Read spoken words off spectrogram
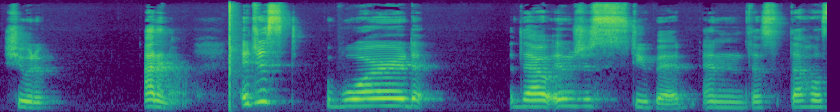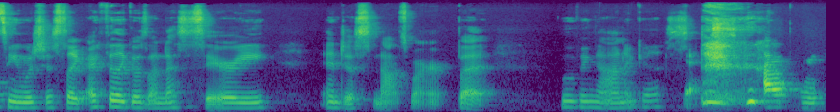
she would have. I don't know. It just Ward that it was just stupid, and this that whole scene was just like I feel like it was unnecessary and just not smart. But moving on, I guess. Yes, I agree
